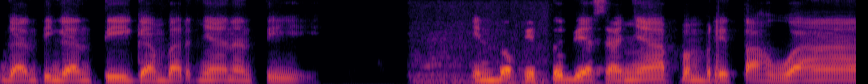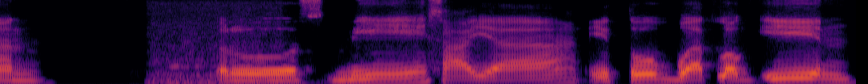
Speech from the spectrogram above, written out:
ganti-ganti gambarnya nanti. Inbox itu biasanya pemberitahuan. Terus mi saya itu buat login.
